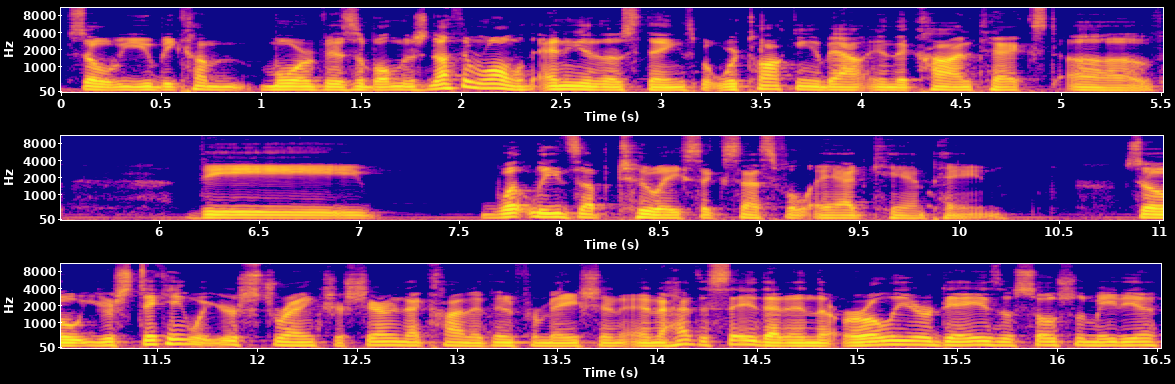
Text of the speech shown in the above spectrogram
so you become more visible. And there's nothing wrong with any of those things, but we're talking about in the context of the what leads up to a successful ad campaign. So you're sticking with your strengths, you're sharing that kind of information. And I have to say that in the earlier days of social media,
